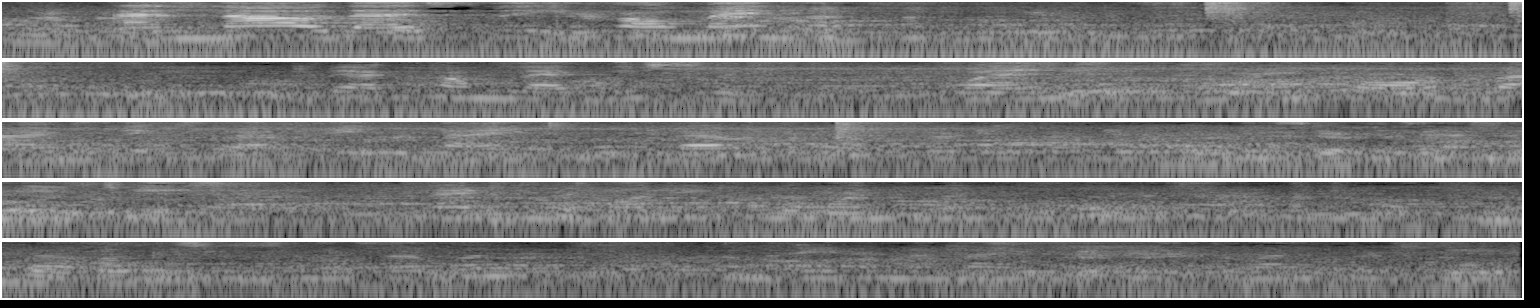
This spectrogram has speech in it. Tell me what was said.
And now let's see how many. They come like this way. 1, 2, 3, 4, 5, 6, 7, 8, 9, 10, 11, 12, 13, 14, 15, 16, 17, 18, 19, 20, 21, 22, 23, 24, 25, 26, 27, 28, 29, 30, 31, 32,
